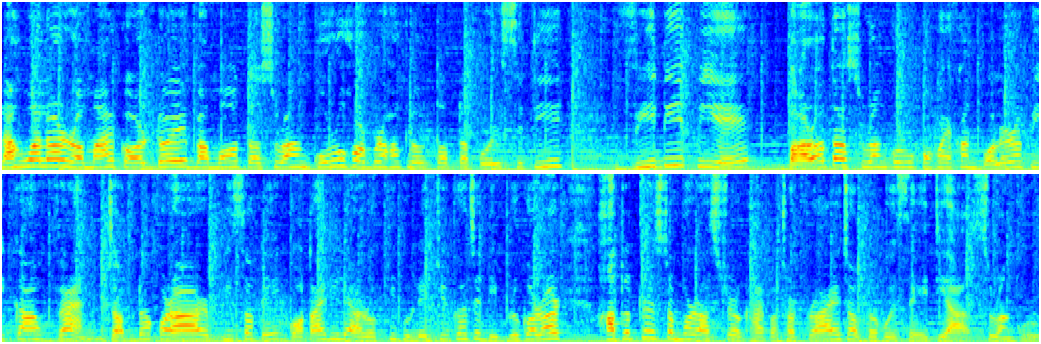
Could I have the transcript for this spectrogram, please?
লাহোৱালৰ ৰমাই কৰ্দৈ বামত চোৰাং গৰু সৰবৰাহক লৈ উত্তপ্ত পৰিস্থিতি। ভি ডি পিয়ে বাৰটা চোৰাং গৰুসহ এখন বলেৰ পিকআপ ভেন জব্দ কৰাৰ পিছতে গতাই দিলে আৰক্ষীক উল্লেখযোগ্য যে ডিব্ৰুগড়ৰ সাতত্ৰিছ নম্বৰ ৰাষ্ট্ৰীয় ঘাইপথত প্ৰায় জব্দ হৈছে এতিয়া চোৰাং গৰু।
